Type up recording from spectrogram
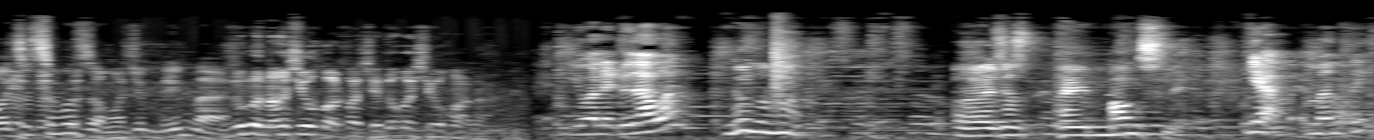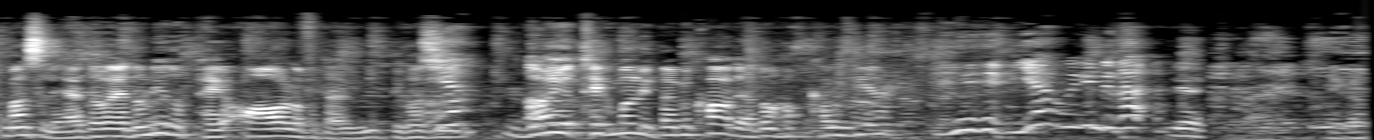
我就吃不准，我就没买。如果能修好的话，绝对会修好的。You want to do that one? No no no，呃、just pay monthly. Yeah, monthly. Monthly, I don't, I don't need to pay all of them because Yeah. now you take money by my card, I don't have come here. yeah, we can do that. Yeah. 哪个，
